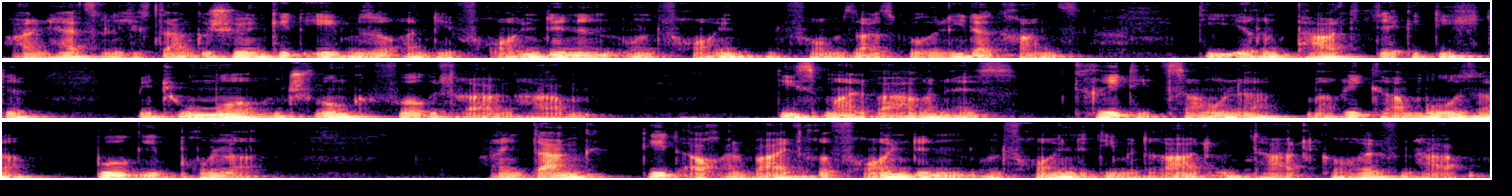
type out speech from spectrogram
Ein herzliches Dankeschön geht ebenso an die Freundinnen und Freunden vom Salzburger Liederkranz, die ihren Part der Gedichte mit Humor und Schwung vorgetragen haben. Diesmal waren es Greti Zauner, Marika Moser, Burgi Brunner. Ein Dank geht auch an weitere Freundinnen und Freunde, die mit Rat und Tat geholfen haben.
